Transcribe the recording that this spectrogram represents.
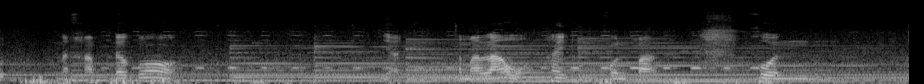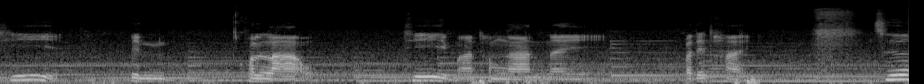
ดนะครับ แล้วก็ อยากจะมาเล่าให้ทุกคนฟังคนที่เป็นค คนลาวที่มาทำงานในประเทศไทย ซึ่ง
